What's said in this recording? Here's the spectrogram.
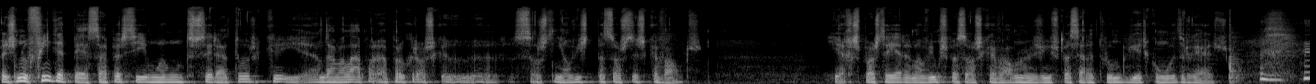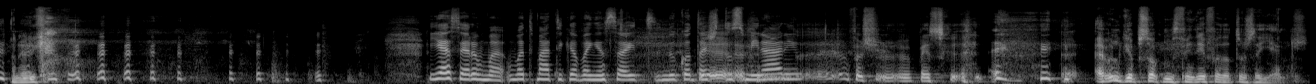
mas no fim da peça aparecia um, um terceiro ator que andava lá a procurar os, ca- se eles tinham visto passar os seus cavalos. E a resposta era: não vimos passar os cavalos, mas vimos passar a tua mulher com outro gajo. E essa era uma, uma temática bem aceite no contexto do seminário. Eh, Pois, penso que a única pessoa que me defendeu foi o Dr. José Yanes.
